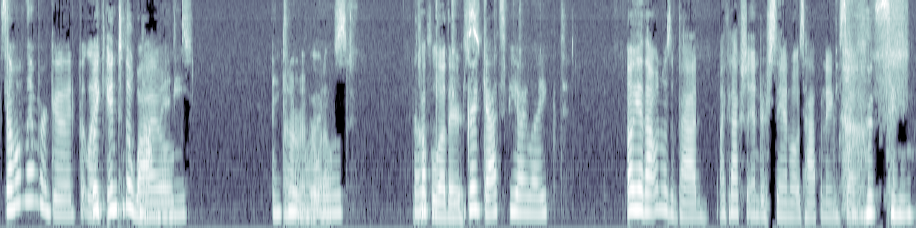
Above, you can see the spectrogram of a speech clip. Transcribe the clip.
Some of them were good, but Like, like, Into the Wild. Into I don't remember what Wild. That A was couple others. Great Gatsby, I liked. Oh yeah, that one wasn't bad. I could actually understand what was happening, so Same.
